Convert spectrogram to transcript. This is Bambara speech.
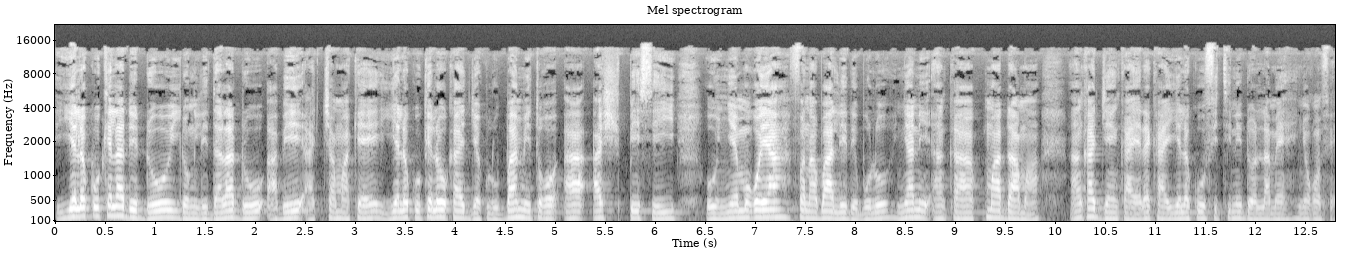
yɛlɛkokɛla de don dɔngilidala don a bɛ a caman kɛ yɛlɛkokɛlaw ka jɛkuluba min tɔgɔ ahpci o ɲɛmɔgɔya fana b'ale de bolo yanni an ka kuma d'a ma an ka jɛn k'a yɛrɛ ka yɛlɛko fitini dɔ lamɛn ɲɔgɔn fɛ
